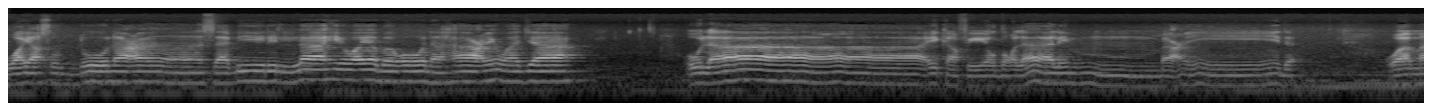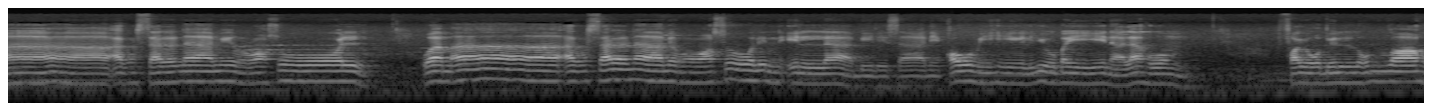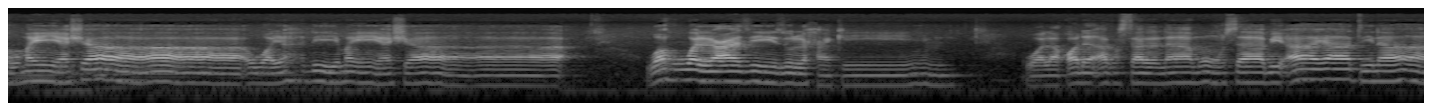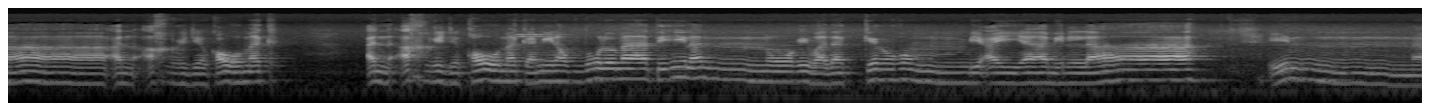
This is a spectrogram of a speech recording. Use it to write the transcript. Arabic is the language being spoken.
ويصدون عن سبيل الله ويبغونها عوجا. أولئك في ضلال بعيد. وما أرسلنا من رسول وما أرسلنا من رسول إلا بلسان قومه ليبين لهم. فيضل الله من يشاء ويهدي من يشاء وهو العزيز الحكيم. ولقد أرسلنا موسى بآياتنا أن أخرج قومك أن أخرج قومك من الظلمات إلى النور وذكرهم بأيام الله.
